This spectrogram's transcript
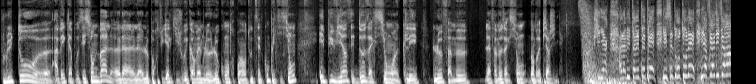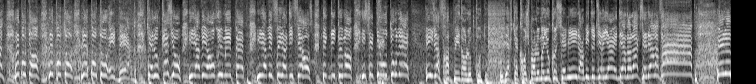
plutôt euh, avec la possession de balle, euh, le Portugal qui jouait quand même le, contre pendant toute cette compétition. Et puis vient ces deux actions euh, clés, le fameux, la fameuse action d'André-Pierre Gignac. Gignac à la lutte avec Pépé, il essaie de retourner, il a fait la différence, le poteau, le poteau, le poteau, et merde, quelle occasion, il avait enrhumé Pep, il avait fait la différence, techniquement, il s'était retourné, et il a frappé dans le poteau. Eder qui accroche par le maillot Koscielny, l'arbitre ne dit rien, Eder dans l'axe, Eder la frappe, et le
